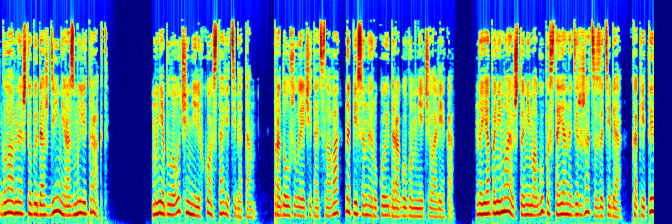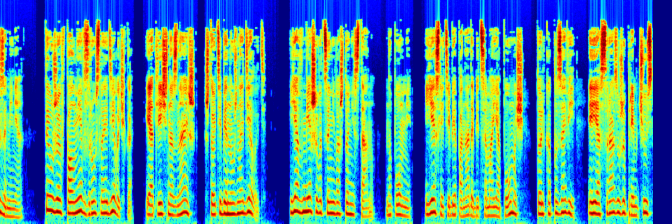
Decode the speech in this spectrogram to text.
Главное, чтобы дожди не размыли тракт. «Мне было очень нелегко оставить тебя там», продолжила я читать слова, написанные рукой дорогого мне человека. «Но я понимаю, что не могу постоянно держаться за тебя, как и ты за меня. Ты уже вполне взрослая девочка и отлично знаешь, что тебе нужно делать. Я вмешиваться ни во что не стану, но помни, если тебе понадобится моя помощь, только позови, и я сразу же примчусь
